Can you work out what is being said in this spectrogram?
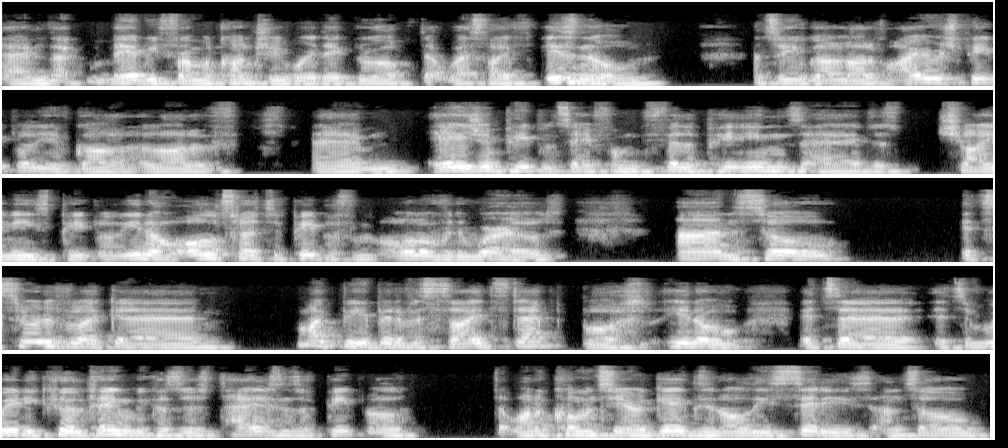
um, that maybe from a country where they grew up that Westlife is known. And so you've got a lot of Irish people, you've got a lot of um, Asian people, say from Philippines, uh, there's Chinese people, you know, all sorts of people from all over the world. And so it's sort of like a might be a bit of a sidestep, but you know, it's a it's a really cool thing because there's thousands of people that want to come and see our gigs in all these cities, and so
